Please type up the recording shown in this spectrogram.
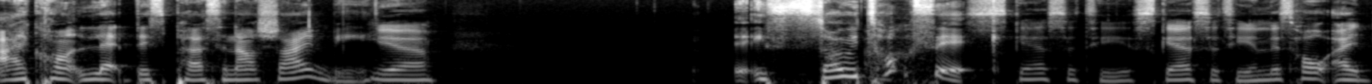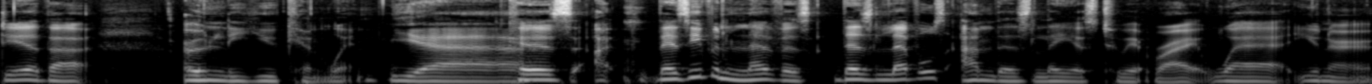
I can't let this person outshine me. yeah It's so toxic. scarcity scarcity and this whole idea that only you can win Yeah. because there's even levels there's levels and there's layers to it right where you know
